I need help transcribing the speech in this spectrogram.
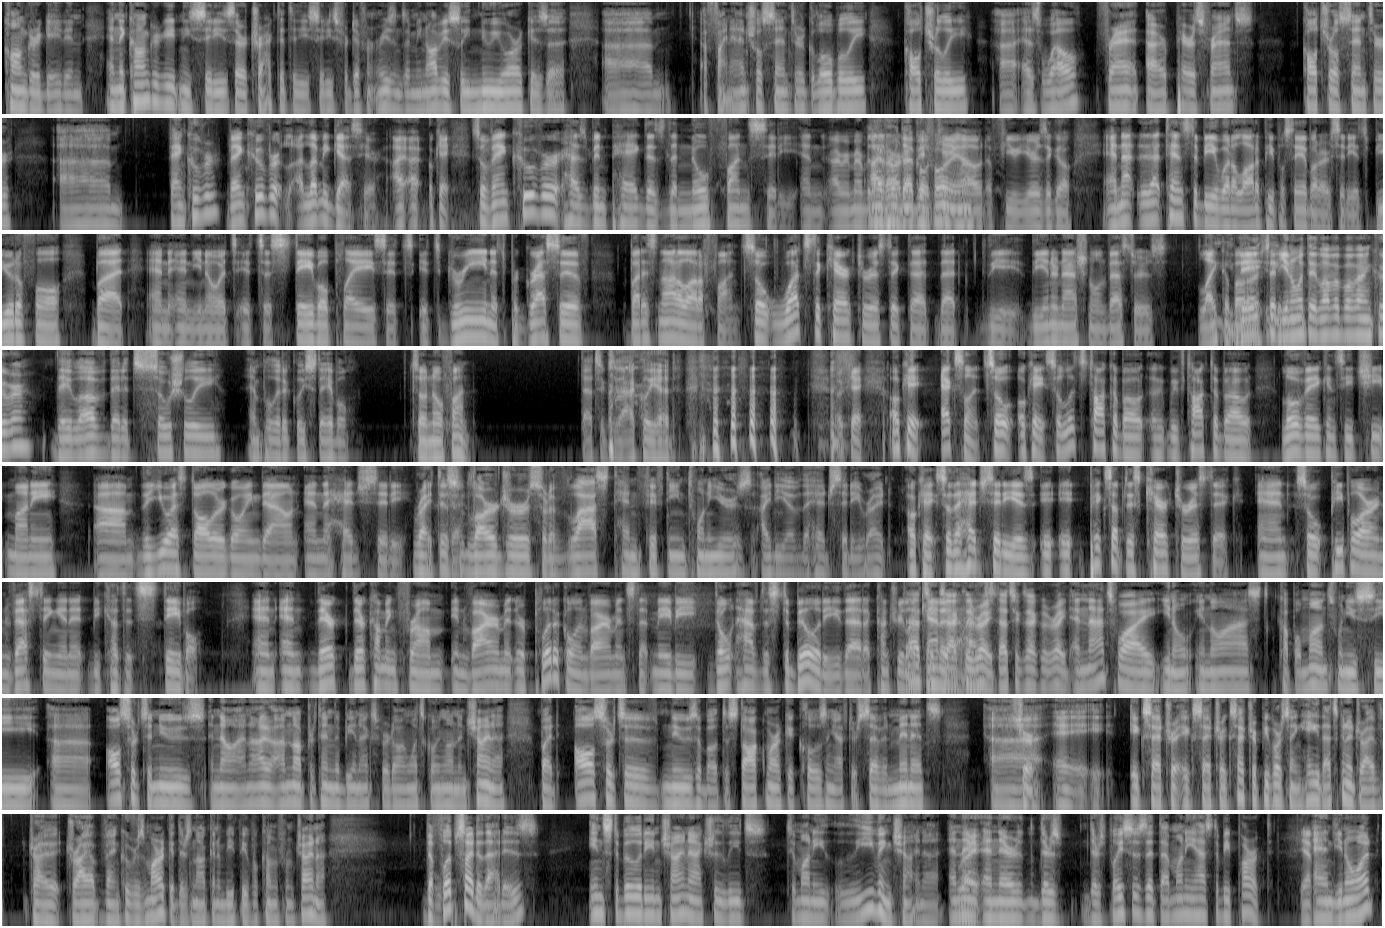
congregate in. And they congregate in these cities. They're attracted to these cities for different reasons. I mean obviously new york is a um, a financial center globally culturally uh, as well. Fran- or paris france cultural center. Um, vancouver Vancouver. Uh, let me guess here. I, I okay. So Vancouver has been pegged as the no fun city, and I remember that I've heard that article before, came yeah. out a few years ago, and that that tends to be what a lot of people say about our city. It's beautiful, but and and you know it's it's a stable place. It's it's green. It's progressive. But it's not a lot of fun. So, what's the characteristic that that the the international investors like about They- our city? you know what they love about vancouver they love that it's socially and politically stable so, no fun. That's exactly it. okay. Okay. Excellent. So, okay. So let's talk about. Uh, we've talked about low vacancy, cheap money, um, the U.S. dollar going down, and the hedge city. Right. This larger sort of last 10, 15, 20 years idea of the hedge city, right? Okay. So the hedge city is it, it picks up this characteristic, and so people are investing in it because it's stable. And, and they're they're coming from environment or political environments that maybe don't have the stability that a country like That's Canada exactly has. right. That's exactly right. And that's why, you know, in the last couple months, when you see uh, all sorts of news, and now, and I, I'm not pretending to be an expert on what's going on in China, but all sorts of news about the stock market closing after seven minutes. Uh, Sure. et cetera, et cetera, et cetera. People are saying, "Hey, that's going to drive, drive, dry up Vancouver's market. There's not going to be people coming from China." The flip side of that is instability in China actually leads to money leaving China, and Right. there and there there's there's places that that money has to be parked. Yep. And you know what?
